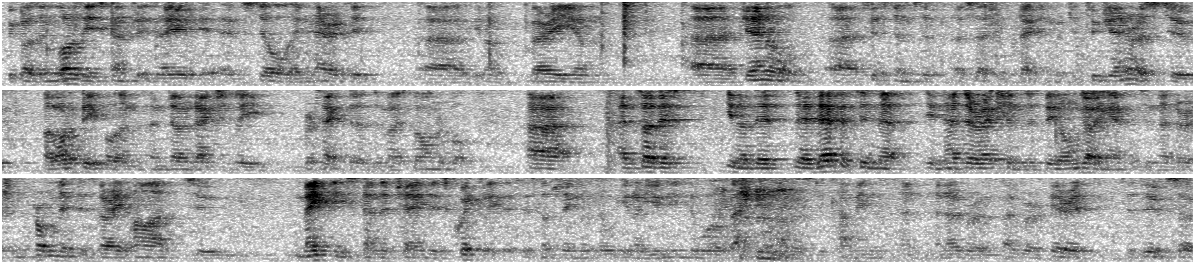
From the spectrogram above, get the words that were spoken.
because in a lot of these countries they have still inherited, uh, you know, very um, uh, general uh, systems of, of, social protection, which are too generous to a lot of people and, and don't actually protect the, the most vulnerable. Uh, and so there's, you know, there's there's efforts in that in that direction. There's been ongoing efforts in that direction. The problem is it's very hard to make these kind of changes quickly. This is something that you know you need the World Bank and others to come in and, and over over a period to do. So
